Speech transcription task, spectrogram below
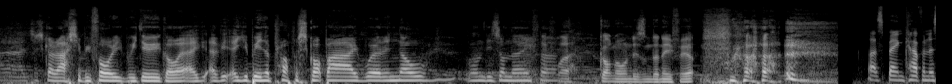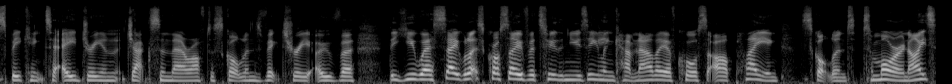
I just got to ask you before we do go. Have, have you, are you being a proper Scot by wearing no undies underneath? Yeah, definitely. Got no undies underneath it. That's Ben Kavanagh speaking to Adrian Jackson there after Scotland's victory over the USA. Well, let's cross over to the New Zealand camp now. They, of course, are playing Scotland tomorrow night.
